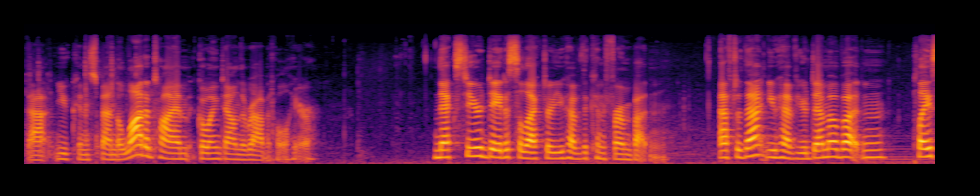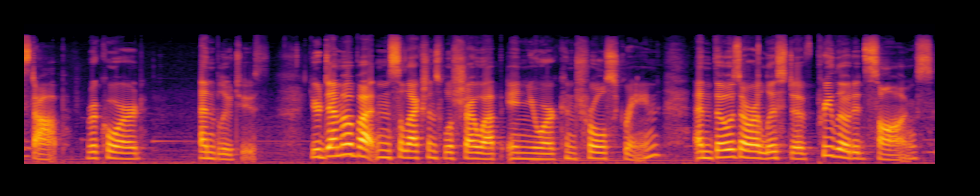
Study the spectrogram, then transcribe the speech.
that you can spend a lot of time going down the rabbit hole here. Next to your data selector, you have the confirm button. After that, you have your demo button, play stop, record, and Bluetooth. Your demo button selections will show up in your control screen, and those are a list of preloaded songs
